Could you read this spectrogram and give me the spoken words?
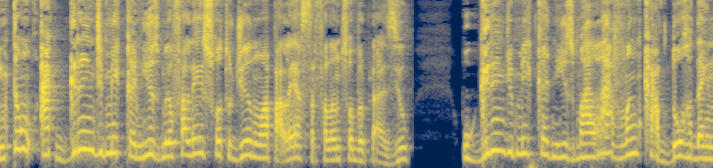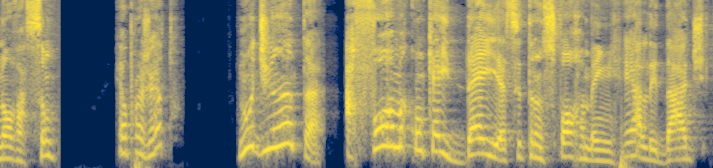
Então, a grande mecanismo, eu falei isso outro dia numa palestra falando sobre o Brasil, o grande mecanismo alavancador da inovação é o projeto. Não adianta. A forma com que a ideia se transforma em realidade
